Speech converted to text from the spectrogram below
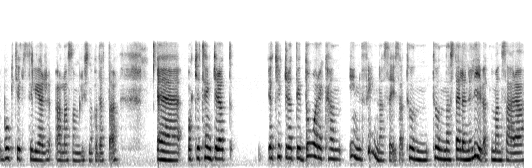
Boktips till er alla som lyssnar på detta. Eh, och jag tänker att jag tycker att det är då det kan infinna sig så här, tunn, tunna ställen i livet. När man så här,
